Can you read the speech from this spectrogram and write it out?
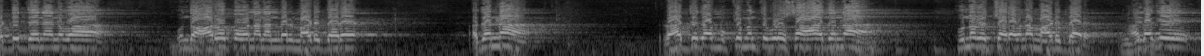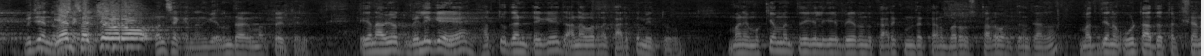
ಒಡ್ಡಿದ್ದೇನೆ ಎನ್ನುವ ಒಂದು ಆರೋಪವನ್ನು ನನ್ನ ಮೇಲೆ ಮಾಡಿದ್ದಾರೆ. ಅದನ್ನ ರಾಜ್ಯದ ಮುಖ್ಯಮಂತ್ರಿಗಳು ಸಹ ಅದನ್ನ ಪುನರುಚ್ಚಾರವನ್ನ ಮಾಡಿದ್ದಾರೆ. ಹಾಗಾಗಿ ಏನ್ ಸಚಿವರು ಒಂದ್ ಸೆಕೆಂಡ್ ನನಗೆ ಒಂದಾಗ ಮರ್ತೋಯ್ತೇಳಿ ಈಗ ನಾವು ಇವತ್ತು ಬೆಳಿಗ್ಗೆ ಹತ್ತು ಗಂಟೆಗೆ ಅನಾವರಣ ಕಾರ್ಯಕ್ರಮ ಇತ್ತು. ಮನೆ ಮುಖ್ಯಮಂತ್ರಿಗಳಿಗೆ ಬೇರೊಂದು ಕಾರ್ಯಕ್ರಮದ ಕಾರಣ ಬರೋ ಸ್ಥಳವಾಗ ಕಾರಣ ಮಧ್ಯಾಹ್ನ ಊಟ ಆದ ತಕ್ಷಣ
